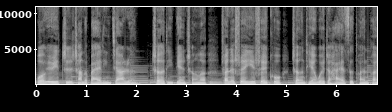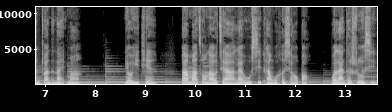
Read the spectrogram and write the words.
活跃于职场的白领家人，彻底变成了穿着睡衣睡裤，成天围着孩子团团转的奶妈。有一天，爸妈从老家来无锡看我和小宝，我懒得梳洗，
